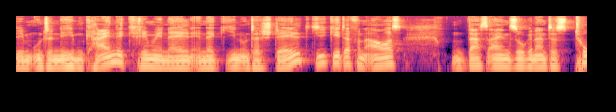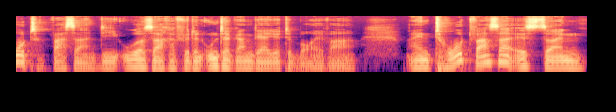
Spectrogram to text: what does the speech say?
dem Unternehmen keine kriminellen Energien unterstellt, die geht davon aus, dass ein sogenanntes Totwasser die Ursache für den Untergang der Jüteboy war. Ein Totwasser ist so ein,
